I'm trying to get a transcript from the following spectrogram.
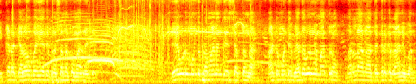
ఇక్కడ గెలవబోయేది ప్రసన్న కుమార్ రెడ్డి. దేవుడు ముందు ప్రమాణం చేసి చెప్తున్నా అటువంటి వెధవుల్ని మాత్రం మరలా నా దగ్గరకు రానివ్వను.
